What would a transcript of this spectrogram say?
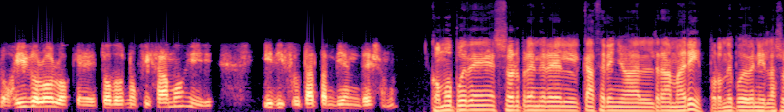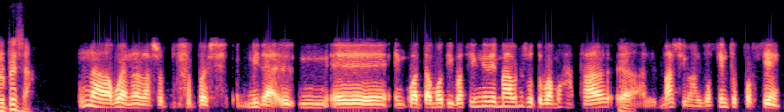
los ídolos, los que todos nos fijamos y, y disfrutar también de eso, ¿no? ¿Cómo puede sorprender el cacereño al Real Madrid? ¿Por dónde puede venir la sorpresa? No, bueno, la pues mira, eh, en cuanto a motivación y demás, nosotros vamos a estar eh, al máximo, al 200%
